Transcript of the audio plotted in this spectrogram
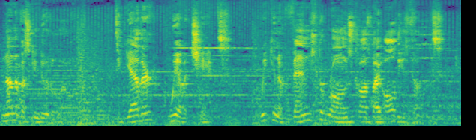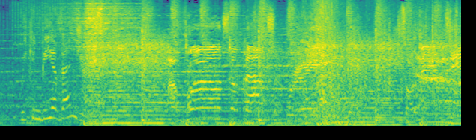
None of us can do it alone. Together, we have a chance. We can avenge the wrongs caused by all these villains. We can be Avengers. Our world's about to break. So lifted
